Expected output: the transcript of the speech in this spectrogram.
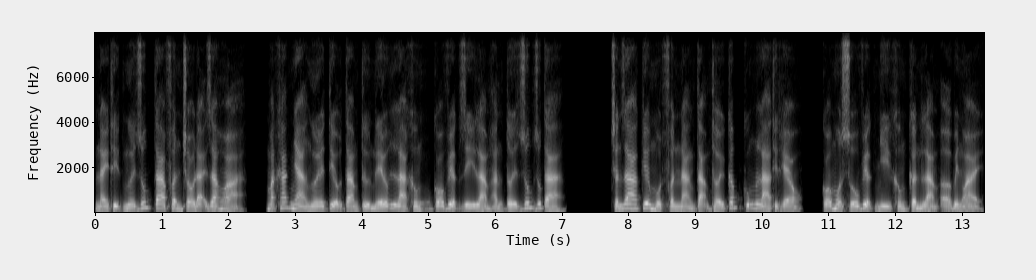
này thịt ngươi giúp ta phân cho đại gia hỏa, mặt khác nhà ngươi tiểu tam tử nếu là không có việc gì làm hắn tới giúp giúp ta. Trần gia kia một phần nàng tạm thời cấp cũng là thịt heo, có một số việc nhi không cần làm ở bên ngoài.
